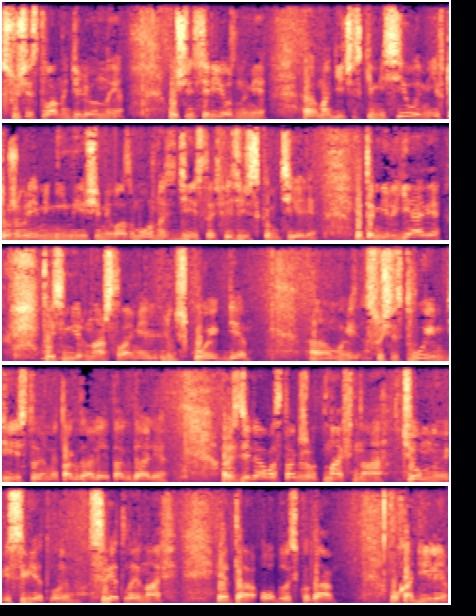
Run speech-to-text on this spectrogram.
существа, наделенные очень серьезными э, магическими силами и в то же время не имеющими возможность действовать в физическом теле. Это мир яви, то есть мир наш с вами людской, где э, мы существуем, действуем и так далее, и так далее. Разделялась также вот Навь на темную и светлую. Светлая Навь – это область, куда туда уходили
